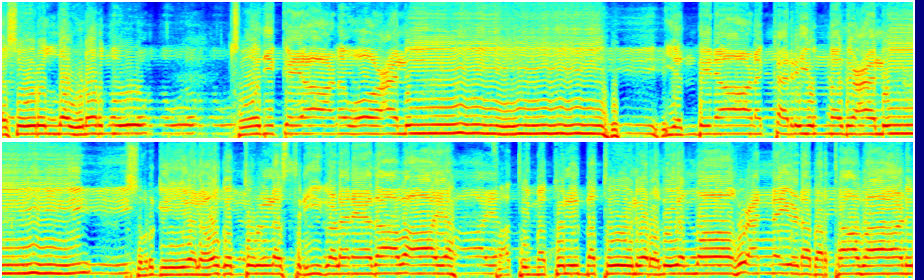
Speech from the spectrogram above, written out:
റസൂറുള്ള ഉണർന്നു. ചോദിക്കയാണ് ഓ അലി എന്തിനാണ് കരയുന്നത് അലി? സ്വർഗീയ ലോകത്തുള്ള സ്ത്രീകളെ നേതാവായ ഫാത്തിമത്തുൽ ബത്തൂൽ റളിയല്ലാഹു അന്നയുടെ ഭർത്താവാണ്.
